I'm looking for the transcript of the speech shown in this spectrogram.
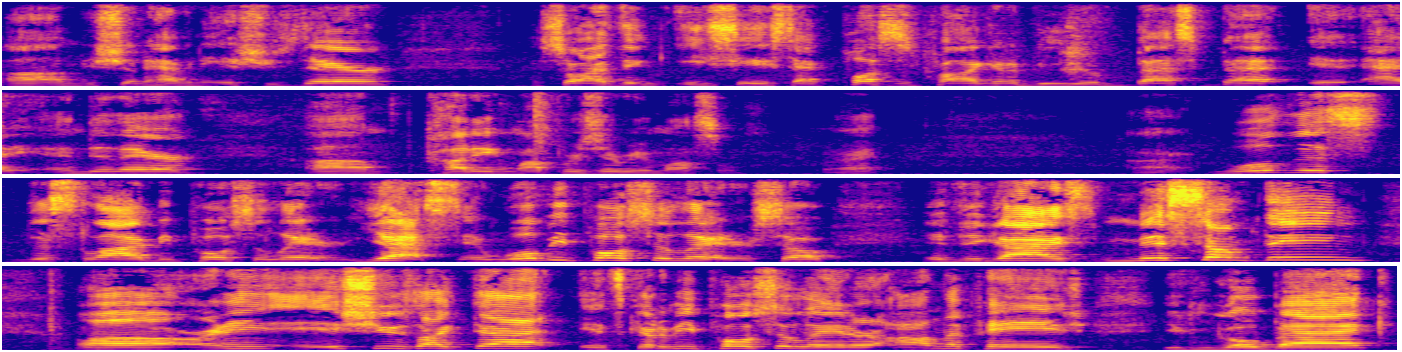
Um, you shouldn't have any issues there. So I think ECA Stack Plus is probably going to be your best bet at adding into there, um, cutting while preserving muscle. All right. All right. Will this this live be posted later? Yes, it will be posted later. So if you guys miss something uh, or any issues like that, it's going to be posted later on the page. You can go back,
